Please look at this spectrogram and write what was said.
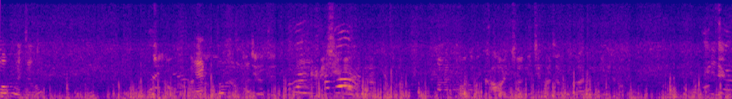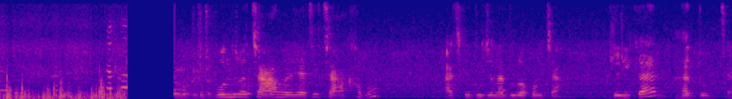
কম হয়েছে গো। একদম ভালো বেশি লবণ না খেতে হবে। তোমার যদি খাওয়ার ইচ্ছা হয়, নিচে কাঁচা লঙ্কা আছে, নিয়ে খাও। ঠিক আছে বন্ধুরা চা হয়ে গেছে, চা খাব। আজকে দুজনের দু রকম চা, লিকার আর দুধ চা।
